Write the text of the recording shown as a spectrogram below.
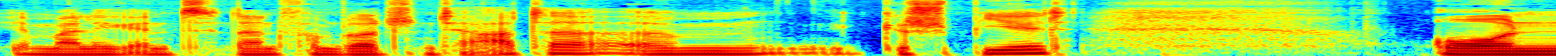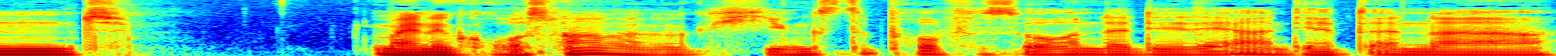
ehemaliger Intendant vom Deutschen Theater, ähm, gespielt. Und meine Großmama war wirklich die jüngste Professorin der DDR. Die hat eine,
